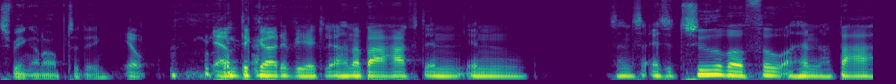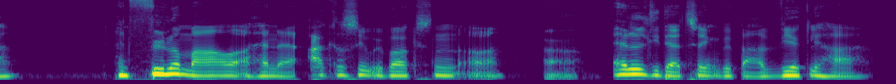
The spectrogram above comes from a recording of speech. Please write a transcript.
svinger dig op til det, ikke? Jo. Jamen, det gør det virkelig. Han har bare haft en... en altså, hans attitude har været fed, og han har bare... Han fylder meget, og han er aggressiv i boksen, og Ja. Alle de der ting, vi bare virkelig har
